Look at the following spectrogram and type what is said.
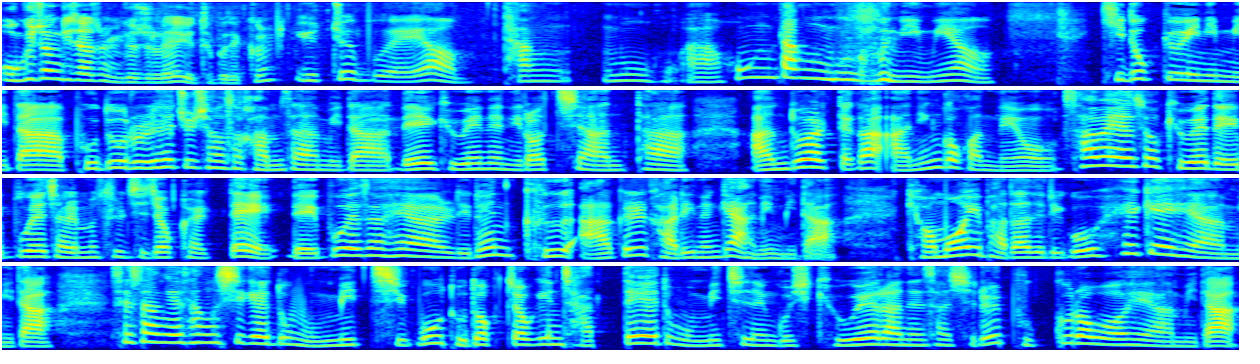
오규정 기자 좀 읽어 줄래요? 유튜브 댓글? 유튜브에요. 당무 아 홍당무님이요. 기독교인입니다. 보도를 해주셔서 감사합니다. 내 교회는 이렇지 않다. 안도할 때가 아닌 것 같네요. 사회에서 교회 내부의 잘못을 지적할 때 내부에서 해야 할 일은 그 악을 가리는 게 아닙니다. 겸허히 받아들이고 회개해야 합니다. 세상의 상식에도 못 미치고 도덕적인 잣대에도 못 미치는 곳이 교회라는 사실을 부끄러워해야 합니다.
